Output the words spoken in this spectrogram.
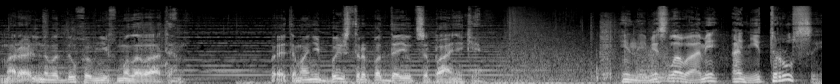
Морального духа в них маловато. Поэтому они быстро поддаются панике. Иными словами, они трусы.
